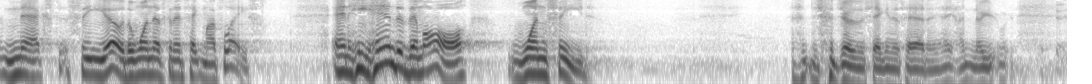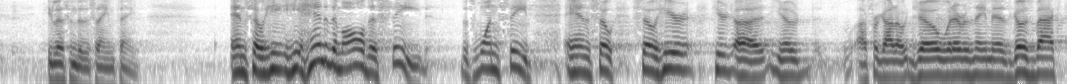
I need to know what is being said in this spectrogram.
next CEO, the one that's going to take my place. And he handed them all one seed. Joseph shaking his head, and hey, I know he listened to the same thing. And so he, he handed them all this seed. This one seed. And so, so here, here, uh, you know, I forgot Joe, whatever his name is, goes back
